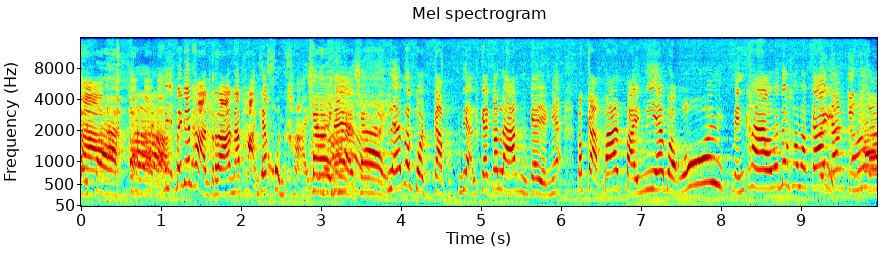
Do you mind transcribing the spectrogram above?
ปลาปลาไม่ไม่ได้ผ่านร้านนะผ่านแค่คนขายใช่ไหมแม่ใช่ แล้วปรากฏกลับเนี่ยแกก็ล้างของแกอย่างเงี้ยพอกลับบ้านไปเมียบอกโอ๊ยเหม็นคาวไม่ต้องเข้ามาใกล้ไปนั่งกินข้าว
